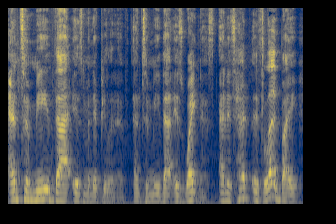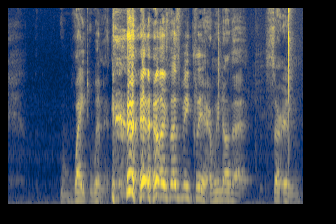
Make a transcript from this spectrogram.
And to me, that is manipulative, and to me, that is whiteness, and it's head, it's led by white women. let's, let's be clear, and we know that certain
